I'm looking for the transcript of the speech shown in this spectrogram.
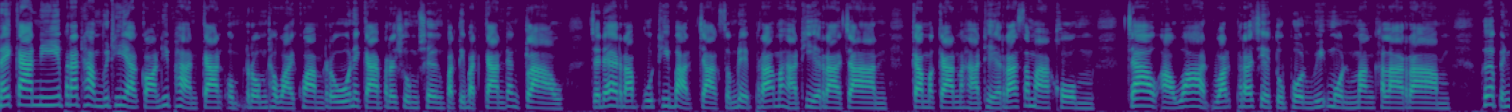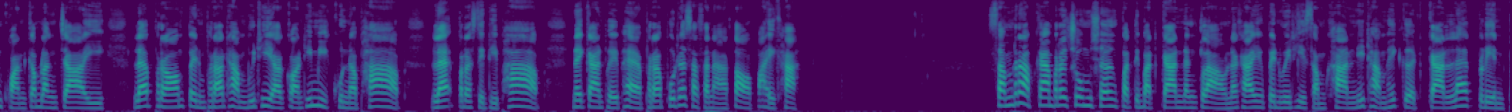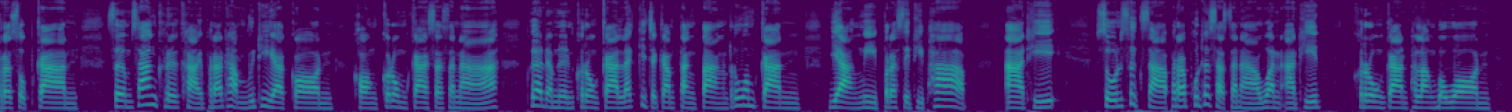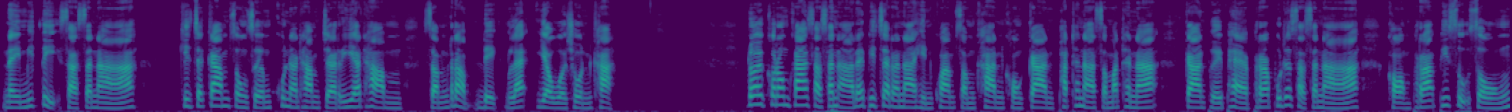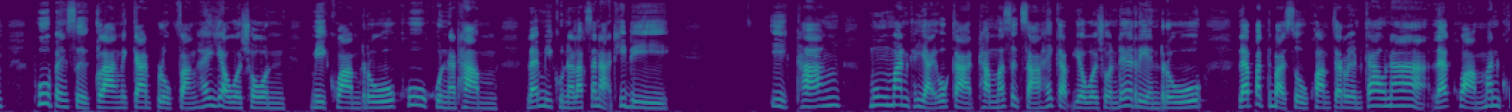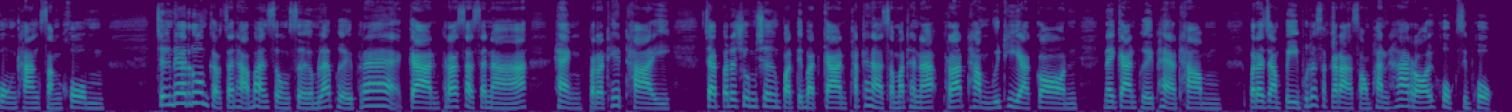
ในการนี้พระธรรมวิทยากรที่ผ่านการอบรมถวายความรู้ในการประชุมเชิงปฏิบัติการดังกล่าว จะได้รับวุฒิบัตรจากสมเด็จพระมหาธีราจารย์ กรรมการมหาเถรสมาคม เจ้าอาวาสวัดพระเชตุพนวิมลมังคลาราม เพื่อเป็นขวัญกำลังใจ และพร้อมเป็นพระธรรมวิทยากรที่มีคุณภาพ และประสิทธิภาพ ในการเผยแผ่พระพุทธศาสนาต่อไปค่ะ สำหรับการประชุมเชิงปฏิบัติการดังกล่าวนะคะ ยังเป็นเวทีสำคัญที่ทำให้เกิดการแลกเปลี่ยนประสบการณ์ เสริมสร้างเครือข่ายพระธรรมวิทยากรของกรมการศาสนา เพื่อดำเนินโครงการและกิจกรรมต่างๆ ร่วมกัน อย่างมีประสิทธิภาพ อาทิ ศูนย์ศึกษาพระพุทธศาสนาวันอาทิตย์ โครงการพลังบวร ในมิติศาสนา กิจกรรมส่งเสริมคุณธรรมจริยธรรมสำหรับเด็กและเยาวชนค่ะ โดยกรมการศาสนาได้พิจารณาเห็นความสำคัญของการพัฒนาสมรรถนะ การเผยแผ่พระพุทธศาสนาของพระพิสุสงฆ์ผู้เป็นสื่อกลางในการปลูกฝังให้เยาวชน มีความรู้คู่คุณธรรม และมีคุณลักษณะที่ดี อีกทั้งมุ่งมั่นขยายโอกาสธรรมศึกษาให้กับเยาวชนได้เรียนรู้ และปฏิบัติสู่ความเจริญก้าวหน้า และความมั่นคงทางสังคม จึงได้ร่วมกับสถาบันส่งเสริมและเผยแพร่การพระศาสนาแห่งประเทศไทย จัดประชุมเชิงปฏิบัติการพัฒนาสมรรถนะพระธรรมวิทยากร ในการเผยแผ่ธรรม ประจำปีพุทธศักราช 2566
